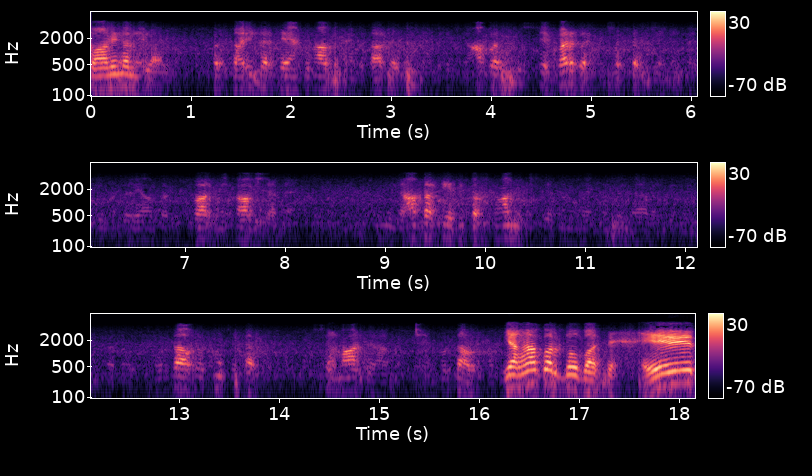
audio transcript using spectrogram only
پانی نہ کرتے ہیں۔ اس یہاں تک کہ پاکستان یہاں پر دو باتیں ایک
